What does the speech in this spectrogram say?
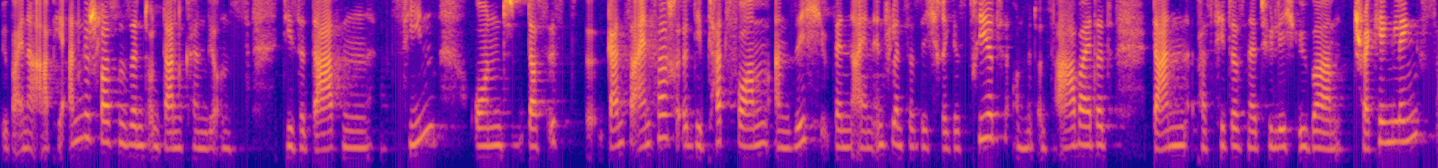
über eine API angeschlossen sind und dann können wir uns diese Daten ziehen. Und das ist äh, ganz einfach. Die Plattform an sich, wenn ein Influencer sich registriert und mit uns arbeitet, dann passiert das natürlich über Tracking-Links.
